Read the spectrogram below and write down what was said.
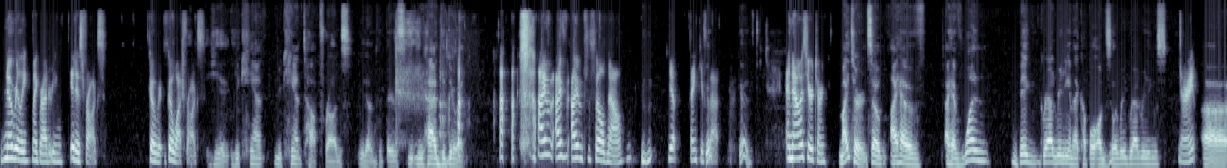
no, really, my grad reading it is Frogs. Go go watch Frogs. You you can't you can't top frogs. You know that there's you, you had to do it. I'm I've I'm fulfilled now. Mhm. Yep. Thank you for Good. that. Good. And now it's your turn. My turn. So I have I have one big grad reading and a couple auxiliary grad readings. All right. Uh,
